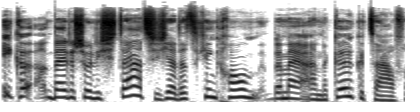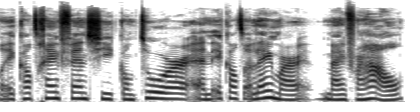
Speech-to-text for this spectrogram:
ik, eh, bij de sollicitaties, ja, dat ging gewoon bij mij aan de keukentafel. Ik had geen fancy kantoor en ik had alleen maar mijn verhaal.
